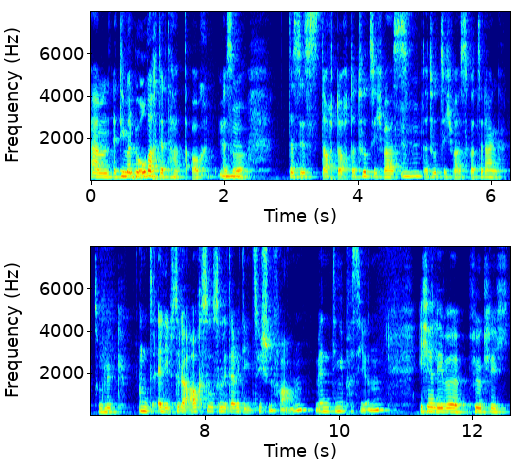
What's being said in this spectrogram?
ähm, die man beobachtet hat auch. Also das ist doch, doch, da tut sich was. Da tut sich was, Gott sei Dank, zum Glück. Und erlebst du da auch so Solidarität zwischen Frauen, wenn Dinge passieren? Ich erlebe wirklich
